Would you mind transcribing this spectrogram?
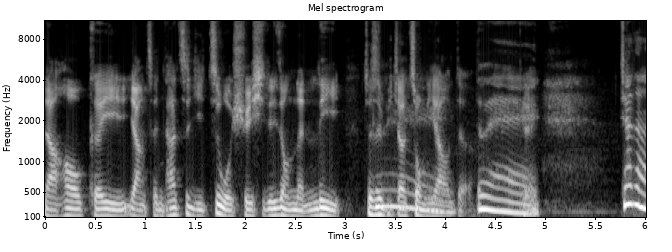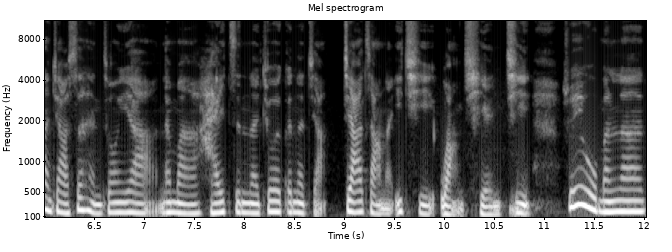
然后可以养成他自己自我学习的一种能力，这是比较重要的。对，对家长的角色很重要。那么孩子呢，就会跟着讲家长呢一起往前进。嗯、所以，我们呢，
